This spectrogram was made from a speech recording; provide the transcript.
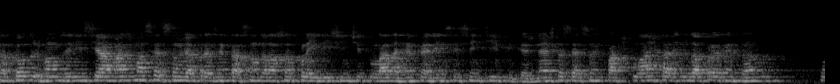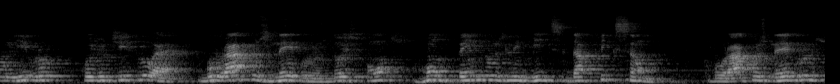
a todos. Vamos iniciar mais uma sessão de apresentação da nossa playlist intitulada Referências Científicas. Nesta sessão em particular estaremos apresentando o livro cujo título é Buracos Negros, dois pontos, rompendo os limites da ficção. Buracos Negros,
